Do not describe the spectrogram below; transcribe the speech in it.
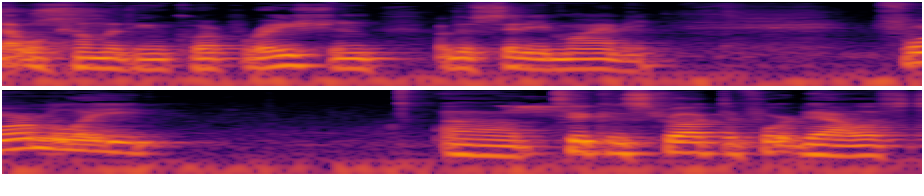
That will come with the incorporation of the city of Miami. Formally uh, to construct at Fort Dallas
